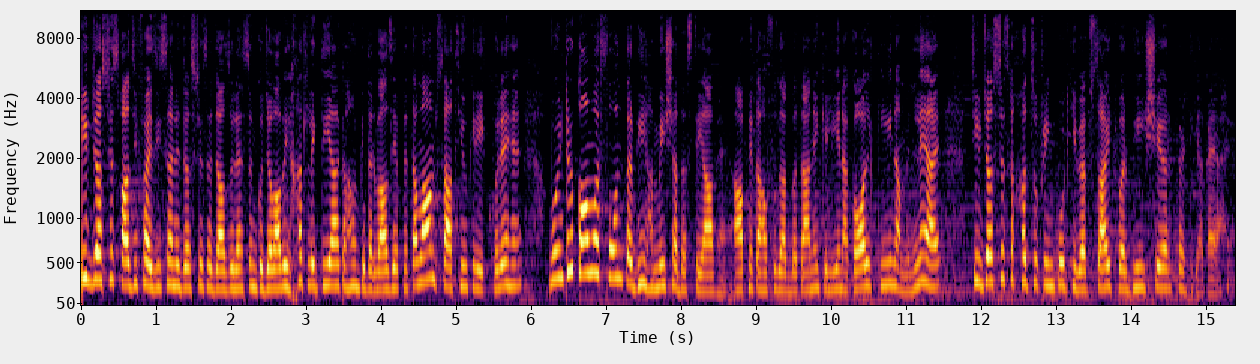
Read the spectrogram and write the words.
चीफ जस्टिस फाजी फायजीसा ने जस्टिस एजाजुल हसन को जवाबी खत लिख दिया, कहा, उनके दरवाजे अपने तमाम साथियों के लिए खुले हैं। वो इंटरकॉम और फ़ोन पर भी हमेशा दस्तियाब हैं। आपने तहफ़ात बताने के लिए ना कॉल की, ना मिलने आए। चीफ जस्टिस का खत सुप्रीम कोर्ट की वेबसाइट पर भी शेयर कर दिया गया है।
